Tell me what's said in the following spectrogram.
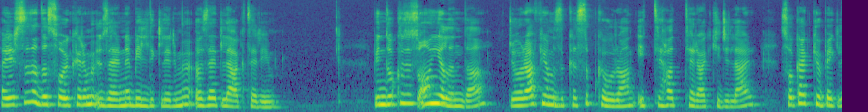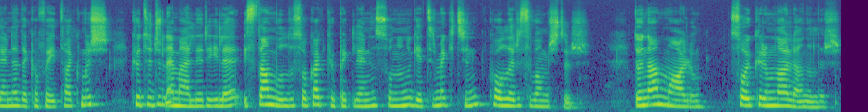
Hayırsız Ada soykırımı üzerine bildiklerimi özetle aktarayım. 1910 yılında coğrafyamızı kasıp kavuran ittihat terakkiciler sokak köpeklerine de kafayı takmış, kötücül emelleri ile İstanbullu sokak köpeklerinin sonunu getirmek için kolları sıvamıştır. Dönem malum, soykırımlarla anılır.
